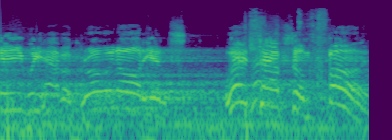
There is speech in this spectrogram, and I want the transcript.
See we have a growing audience. Let's have some fun.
